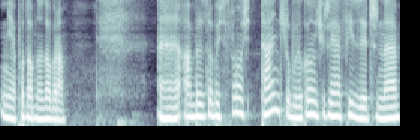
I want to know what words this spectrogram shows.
Nie, podobne, dobra. E, aby zdobyć tę sprawność, tańcz lub wykonuj ćwiczenia fizyczne.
